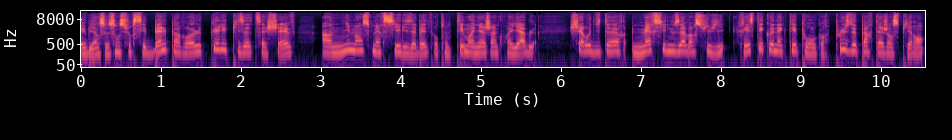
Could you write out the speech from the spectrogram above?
Eh bien, ce sont sur ces belles paroles que l'épisode s'achève. Un immense merci, Elisabeth, pour ton témoignage incroyable. Chers auditeurs, merci de nous avoir suivis. Restez connectés pour encore plus de partages inspirants.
